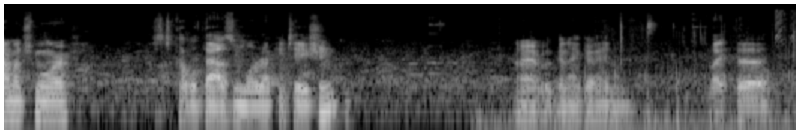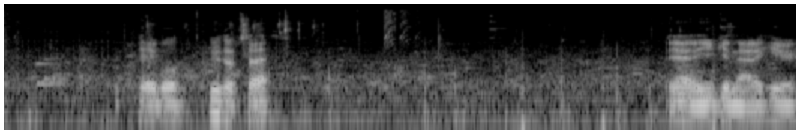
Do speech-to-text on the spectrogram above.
How much more? Just a couple thousand more reputation. Alright, we're gonna go ahead and light the, the table. Who's upset? Yeah, you're getting out of here.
